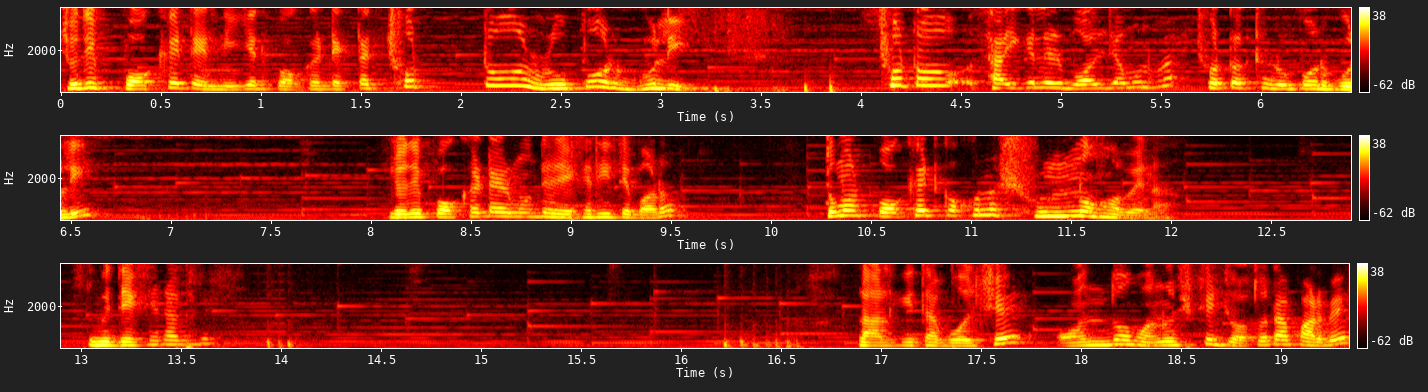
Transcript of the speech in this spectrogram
যদি পকেটে, নিজের পকেটে একটা ছোট্ট রূপোর গুলি, ছোট সাইকেলের বল যেমন হয়, ছোট একটা রূপোর গুলি যদি পকেটের মধ্যে রেখে দিতে পারো, তোমার পকেট কখনো শূন্য হবে না। তুমি দেখে রাখবে। লাল গীতা বলছে, অন্ধ মানুষকে যতটা পারবে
